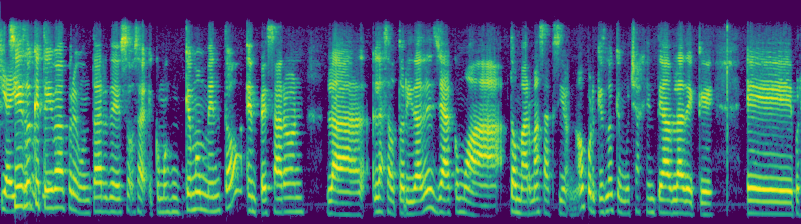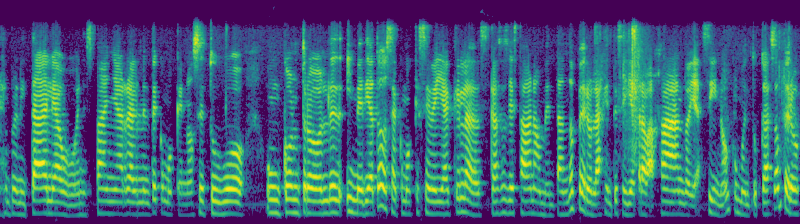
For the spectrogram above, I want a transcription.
Y sí, es lo que, te iba a preguntar de eso, o sea, como en qué momento empezaron las autoridades ya como a tomar más acción, ¿no? Porque es lo que mucha gente habla de que eh, por ejemplo, en Italia o en España, realmente como que no se tuvo un control inmediato, o sea, como que se veía que las casos ya estaban aumentando, pero la gente seguía trabajando y así, ¿no? Como en tu caso, pero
